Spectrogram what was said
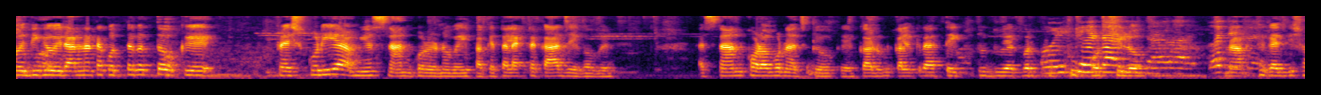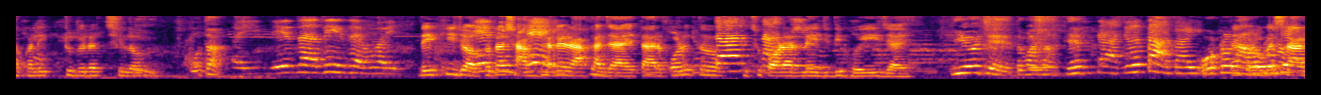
ওইদিকে ওই রান্নাটা করতে করতে ওকে ফ্রেশ করিয়ে আমিও স্নান করে নেব এই ফাঁকে। তাহলে একটা কাজ এগোবে। আর স্নান করাবো না আজকে ওকে কারণ কালকে রাতে একটু দু একবার খুব খুব করছিল। নাক থেকে আজকে সকালে একটু বেরোচ্ছিল। দেখি যতটা সাবধানে রাখা যায় তারপরে তো কিছু করার নেই যদি হয়েই যায়। তোমার নাকে? ওটো না তারপর ওকে স্নান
